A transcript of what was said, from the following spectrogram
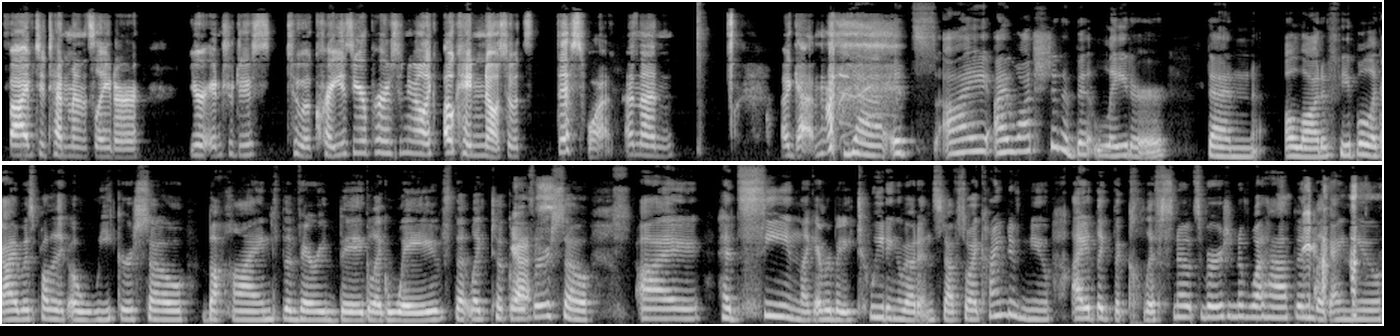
five to ten minutes later, you're introduced to a crazier person. You're like, okay, no, so it's this one, and then again. yeah, it's I I watched it a bit later than a lot of people. Like I was probably like a week or so behind the very big like wave that like took Yes. over. So I had seen like everybody tweeting about it and stuff. So I kind of knew I had like the Cliffs Notes version of what happened. Yeah. Like I knew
